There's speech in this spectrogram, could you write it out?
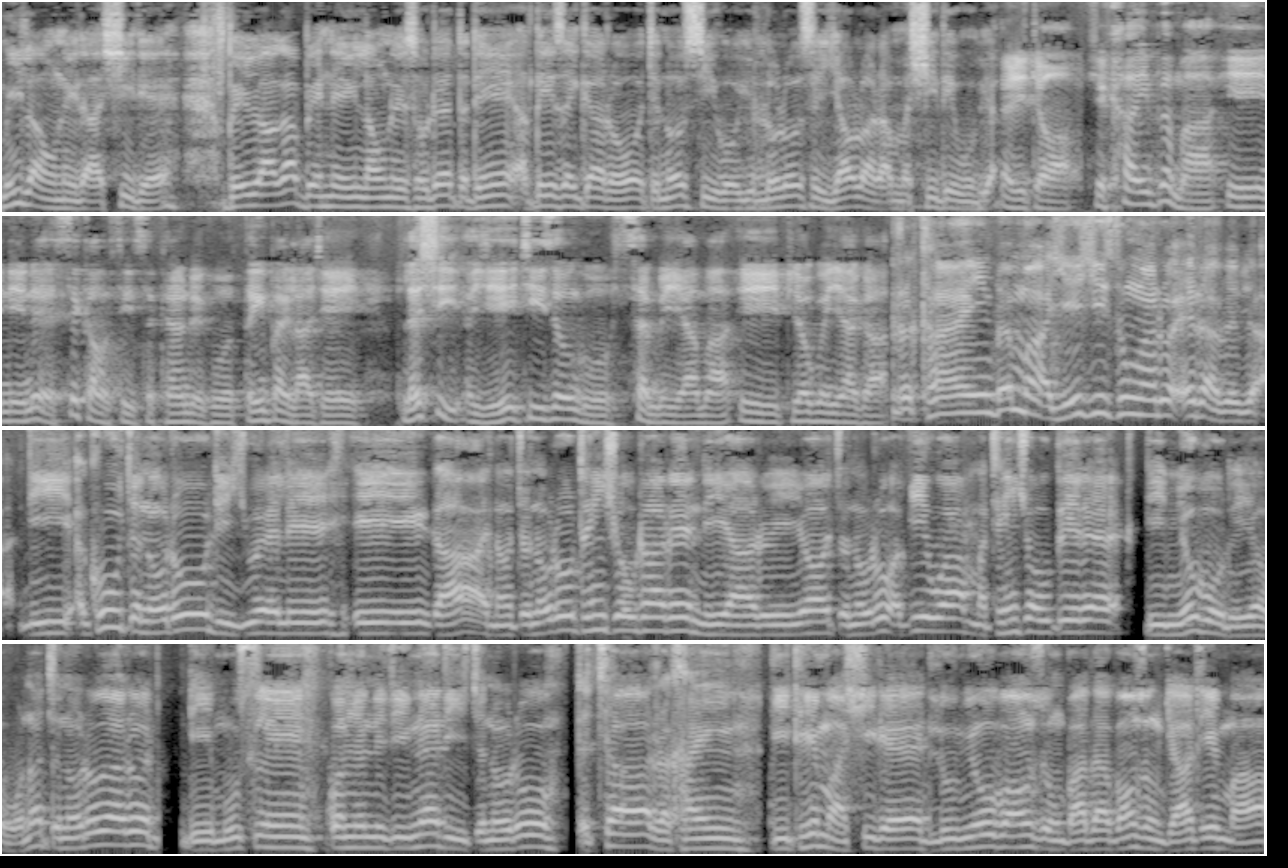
မီးလောင်နေတာရှိတယ်ဘယ်ရွာကဘယ်နေအိမ်လောင်နေဆိုတဲ့သတင်းအသေးစိတ်ကတော့ကျွန်တော်စီကိုလောလောဆယ်ရောက်လာတာမရှိသေးဘူးဗျအဲ့ဒီတော့ရခိုင်ဘက်မှာအေးအနေနဲ့စစ်ကောင်စီစခန်းတွေကိုသိမ်းပိုက်လာခြင်းလက်ရှိအရေးအကြီးဆုံးကိုဆက်မေးရမှာအေးပြောခွင့်ရကရခိုင်ဘက်မှာအရေးကြီးဆုံးကတော့အဲ့ဒါပဲဗျဒီအခုကျွန်တော်တို့ဒီ ULA A ကနော်ကျွန်တော်တို့ထိန်းချုပ်ထားတဲ့နေရာတွေရောကျွန်တော်တို့အပြည့်အဝမထိန်းချုပ်သေးတဲ့ဒီမြို့ပေါ်တွေရောဗောနော်ကျွန်တော်တို့ကတော့ ဒီမွတ်စလင် community နဲ့ဒီကျွန်တော်တို့ တခြားရခိုင်ဒီထဲမှာရှိတဲ့ လူမျိုးပေါင်းစုံ ဘာသာပေါင်းစုံကြားထဲမှာ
